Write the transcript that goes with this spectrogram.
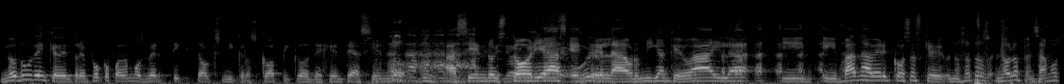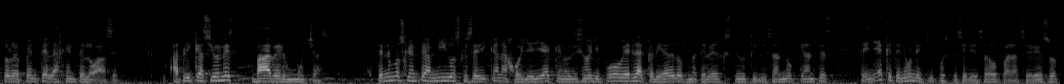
No duden que dentro de poco podemos ver TikToks microscópicos de gente haciendo, haciendo historias entre la hormiga que baila y, y, van a ver cosas que nosotros no lo pensamos, pero de repente la gente lo hace. Aplicaciones va a haber muchas tenemos gente, amigos que se dedican a joyería que nos dicen, oye, puedo ver la calidad de los materiales que estoy utilizando, que antes tenía que tener un equipo especializado para hacer eso.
